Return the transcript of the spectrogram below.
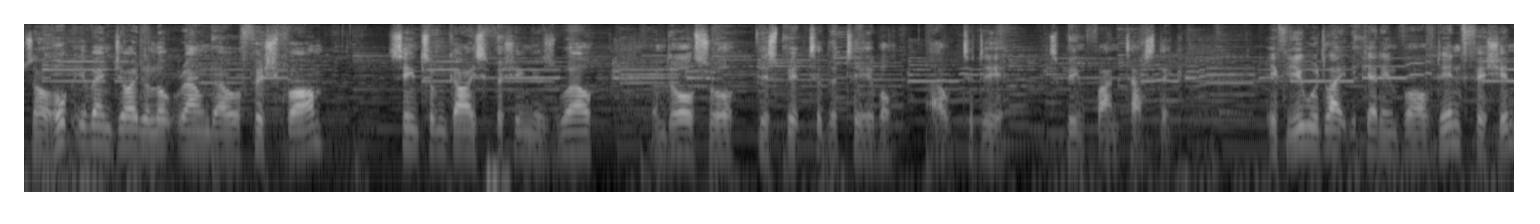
So I hope you've enjoyed a look round our fish farm, seen some guys fishing as well and also this bit to the table out today. It's been fantastic. If you would like to get involved in fishing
